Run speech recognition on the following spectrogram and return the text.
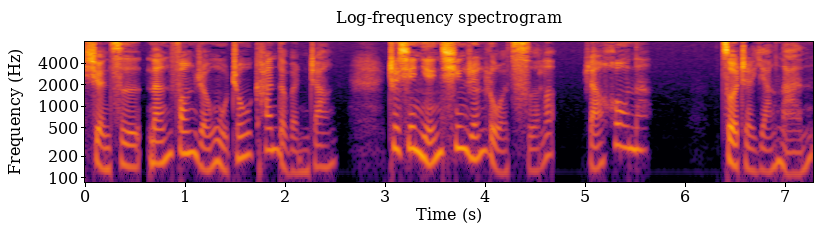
选自《南方人物周刊》的文章：这些年轻人裸辞了，然后呢？作者杨楠。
